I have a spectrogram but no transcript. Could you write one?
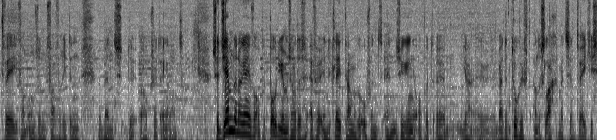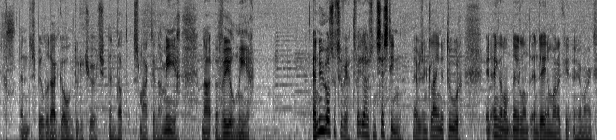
Twee van onze favorieten bands, de Hoax uit Engeland. Ze jamden nog even op het podium. Ze hadden even in de kleedkamer geoefend. En ze gingen op het, eh, ja, eh, bij de toegift aan de slag met z'n tweetjes. En speelden daar Going to the Church. En dat smaakte naar meer. Naar veel meer. En nu was het zover. 2016 hebben ze een kleine tour in Engeland, Nederland en Denemarken gemaakt.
